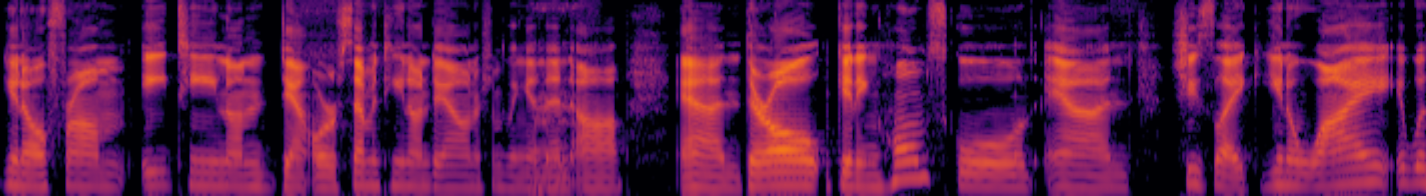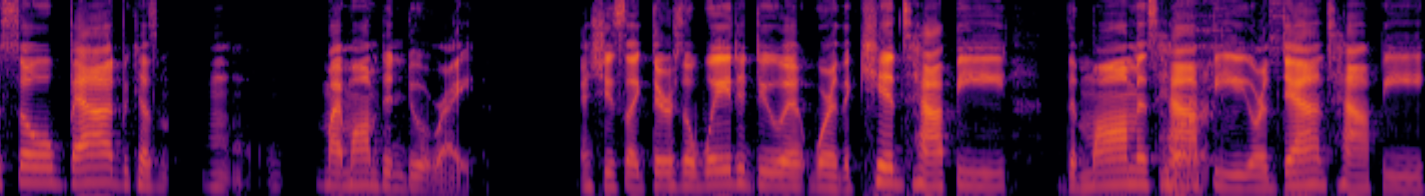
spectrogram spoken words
you know, from 18 on down or 17 on down or something, and then uh, and they're all getting homeschooled. And she's like, you know, why it was so bad because m- my mom didn't do it right. And she's like, there's a way to do it where the kid's happy, the mom is happy or dad's happy,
